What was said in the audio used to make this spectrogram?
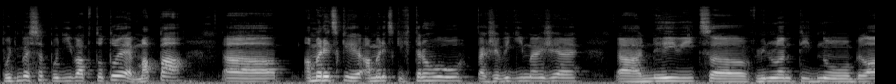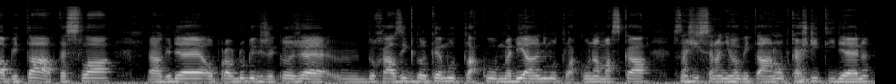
pojďme se podívat, toto je mapa amerických, amerických trhů, takže vidíme, že nejvíc v minulém týdnu byla byta Tesla, kde opravdu bych řekl, že dochází k velkému tlaku, mediálnímu tlaku na Maska, snaží se na něho vytáhnout každý týden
